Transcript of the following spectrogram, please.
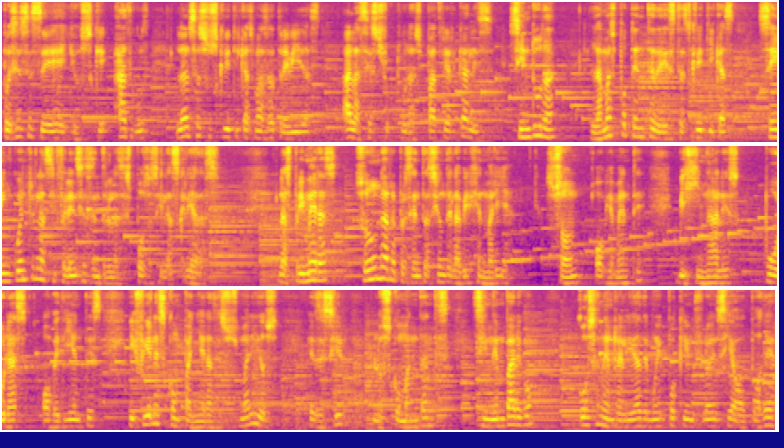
pues es de ellos que Atwood lanza sus críticas más atrevidas a las estructuras patriarcales. Sin duda, la más potente de estas críticas se encuentra en las diferencias entre las esposas y las criadas. Las primeras son una representación de la Virgen María, son, obviamente, virginales, puras, obedientes y fieles compañeras de sus maridos, es decir, los comandantes. Sin embargo, gozan en realidad de muy poca influencia o poder,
